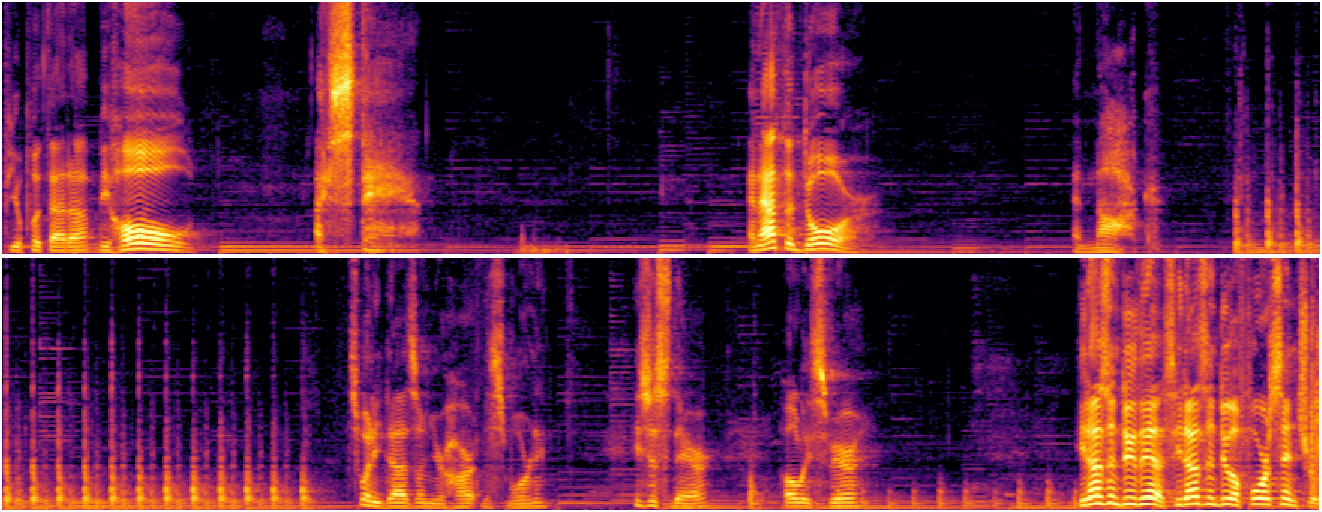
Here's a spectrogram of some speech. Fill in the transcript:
If you'll put that up, behold, I stand. And at the door and knock. That's what he does on your heart this morning. He's just there, Holy Spirit. He doesn't do this. He doesn't do a fourth century.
